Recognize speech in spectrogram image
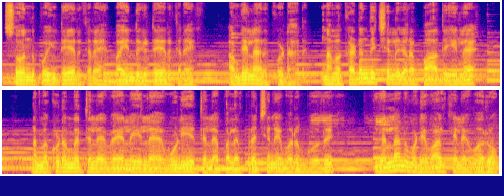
சோர்ந்து போய்கிட்டே இருக்கிறேன் பயந்துக்கிட்டே இருக்கிறேன். அப்படிலாம் இருக்கக்கூடாது நம்ம கடந்து செல்லுகிற பாதையில் நம்ம குடும்பத்தில் வேலையில் ஊழியத்தில் பல பிரச்சனை வரும்போது இதெல்லாம் நம்முடைய வாழ்க்கையில் வரும்.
